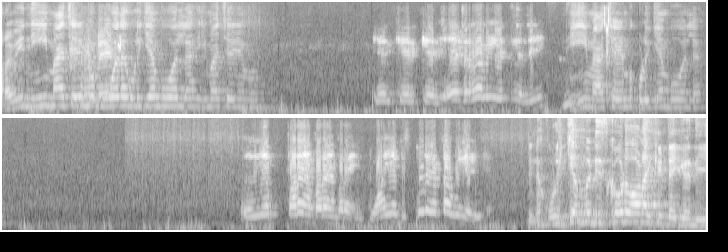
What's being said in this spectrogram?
അറബി നീ ഈ മാച്ച് കഴിയുമ്പോ പോവല്ലേ? കുളിക്കാൻ പോവല്ലേ? ഈ മാച്ച് കഴിയുമ്പോ? നീ ഈ മാച്ച് കഴിയുമ്പോ കുളിക്കാൻ പോവല്ലേ? പിന്നെ കുളിക്കുമ്പോ ഡിസ്കോഡ് ഓണാക്കി ഇട്ടേക്കോ നീ.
